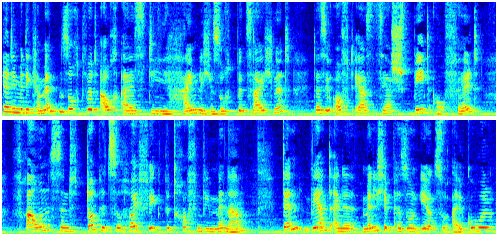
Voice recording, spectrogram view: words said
Ja, die Medikamentensucht wird auch als die heimliche Sucht bezeichnet, da sie oft erst sehr spät auffällt. Frauen sind doppelt so häufig betroffen wie Männer, denn während eine männliche Person eher zu Alkohol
